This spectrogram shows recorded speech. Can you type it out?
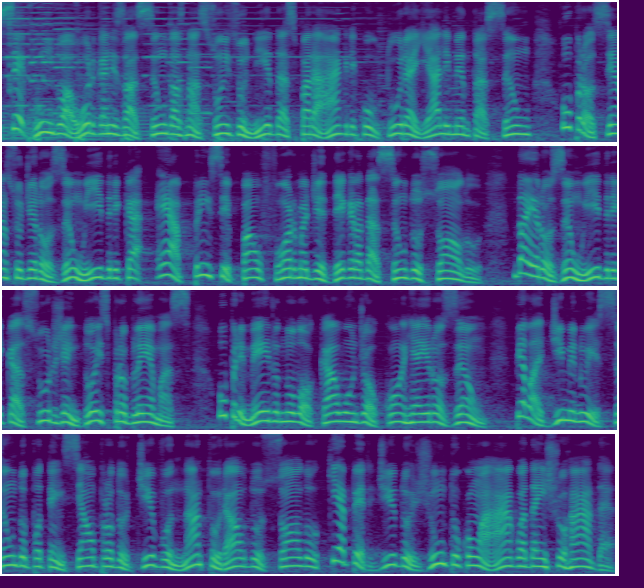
Segundo a Organização das Nações Unidas para a Agricultura e Alimentação, o processo de erosão hídrica é a principal forma de degradação do solo. Da erosão hídrica surgem dois problemas. O primeiro, no local onde ocorre a erosão, pela diminuição do potencial produtivo natural do solo, que é perdido junto com a água da enxurrada.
